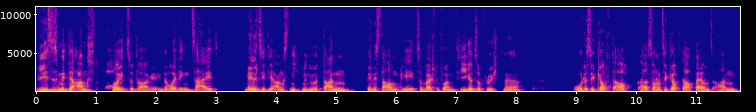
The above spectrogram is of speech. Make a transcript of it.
Wie ist es mit der Angst heutzutage? In der heutigen Zeit meldet sich die Angst nicht mehr nur dann, wenn es darum geht, zum Beispiel vor einem Tiger zu flüchten, oder sie klopft auch, äh, sondern sie klopft auch bei uns an,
